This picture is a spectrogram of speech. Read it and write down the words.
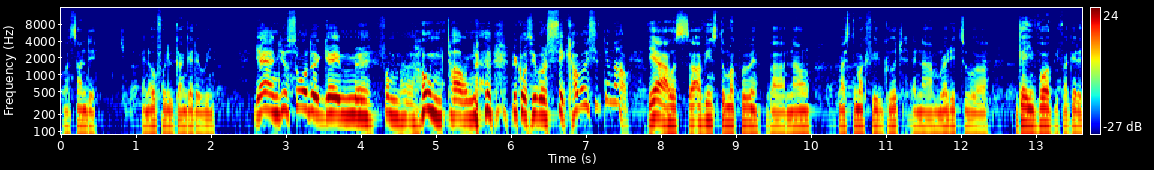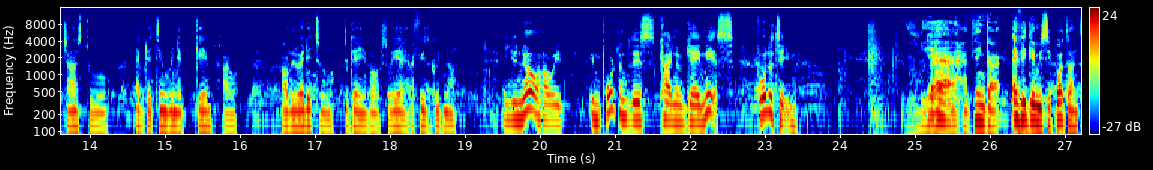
on Sunday, and hopefully we can get a win. Yeah, and you saw the game uh, from uh, hometown because you were sick. How is it now? Yeah, I was having stomach problem, but now my stomach feels good and I'm ready to uh, get involved. If I get a chance to help the team win the game, I'll I'll be ready to to get involved. So yeah, I feel good now. And you know how it, important this kind of game is for the team. Yeah, I think uh, every game is important.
